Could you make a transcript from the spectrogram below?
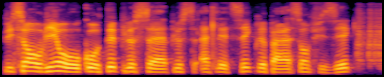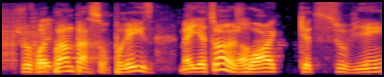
Puis si on revient au côté plus, euh, plus athlétique, préparation physique, je ne veux pas te prendre par surprise, mais y a-tu un joueur que tu te souviens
